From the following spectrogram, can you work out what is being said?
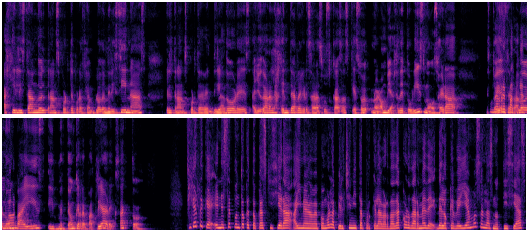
agilizando el transporte, por ejemplo, de medicinas, el transporte de ventiladores, ayudar a la gente a regresar a sus casas, que eso no era un viaje de turismo, o sea, era, estoy encerrado en un país y me tengo que repatriar, exacto. Fíjate que en este punto que tocas quisiera, ahí me, me pongo la piel chinita porque la verdad de acordarme de, de, lo que veíamos en las noticias,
